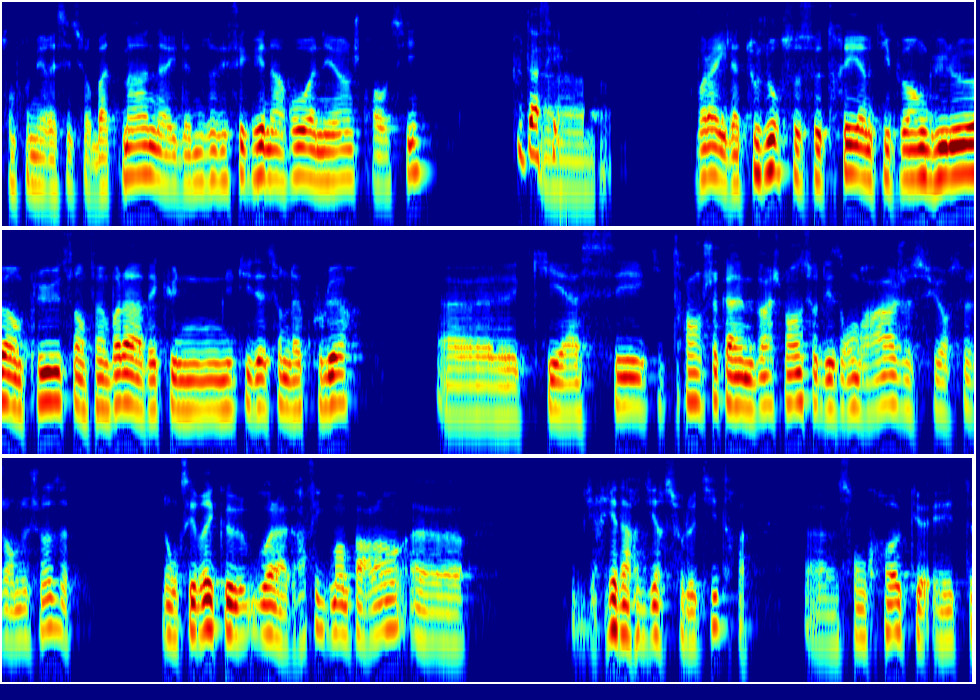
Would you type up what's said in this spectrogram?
son premier essai sur Batman. Il nous avait fait Green Arrow année 1, je crois aussi. Tout à fait. Euh, voilà, il a toujours ce, ce, trait un petit peu anguleux en plus. Enfin voilà, avec une utilisation de la couleur qui est assez qui tranche quand même vachement sur des ombrages, sur ce genre de choses. Donc c'est vrai que, voilà, graphiquement parlant, il n'y a rien à redire sur le titre. son croc est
